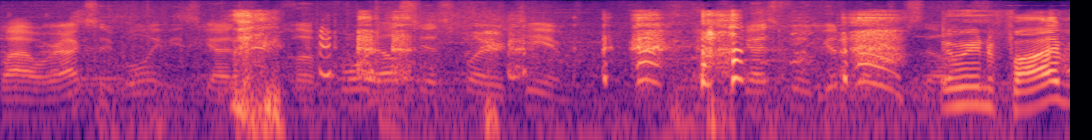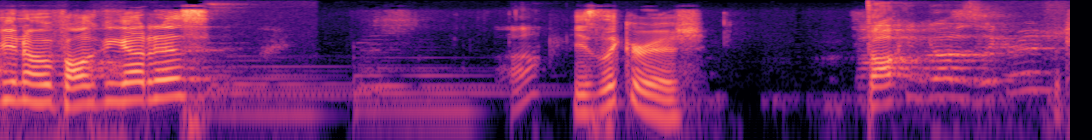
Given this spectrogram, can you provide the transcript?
Wow, we're actually bullying these guys. the four LCS player team. You guys feel good about yourselves. I mean, five. You know who Falcon God is? Huh? He's licorice. Falcon God is licorice?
